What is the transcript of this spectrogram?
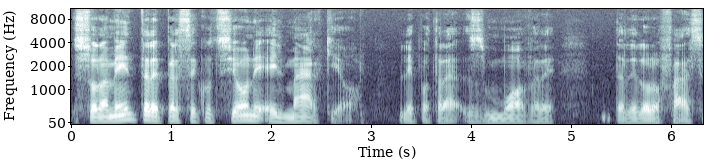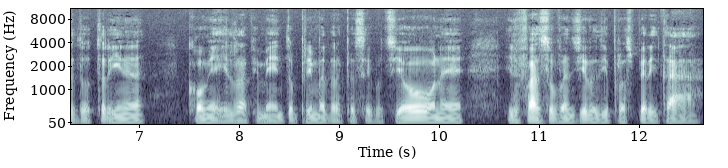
solamente le persecuzioni e il marchio le potrà smuovere dalle loro false dottrine come il rapimento prima della persecuzione, il falso Vangelo di prosperità.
